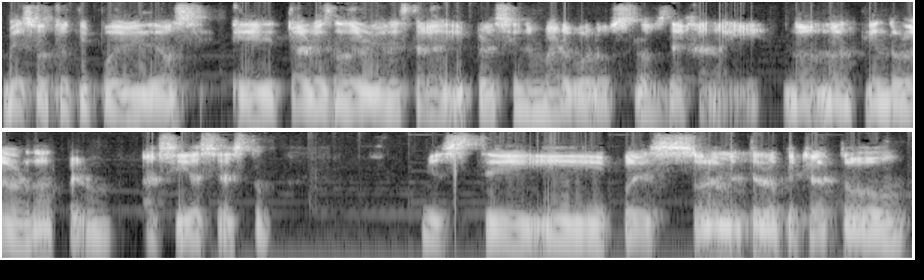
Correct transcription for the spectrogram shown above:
ves otro tipo de videos que tal vez no deberían estar ahí, pero sin embargo los, los dejan ahí. No, no entiendo la verdad, pero así es esto. Este, y pues solamente lo que trato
